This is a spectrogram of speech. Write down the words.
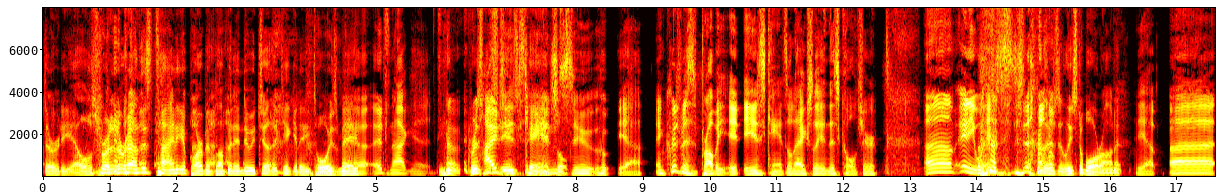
thirty elves running around this tiny apartment, bumping into each other. Can't get any toys made. Uh, it's not good. Christmas is Hijinks canceled. ensue. Yeah, and Christmas is probably it is canceled actually in this culture. Um. Anyways, There's at least a war on it. yep. Uh,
